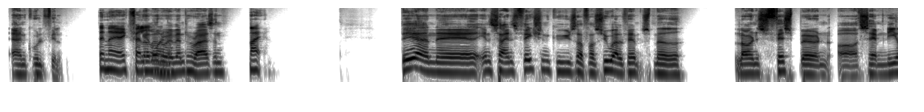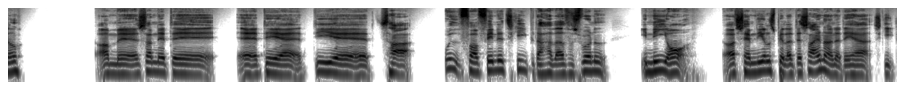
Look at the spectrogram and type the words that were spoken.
er en kultfilm. Den er jeg ikke faldet Kender over du endnu. Event Horizon? Nej. Det er en, øh, en science fiction gyser fra 97 med Lawrence Fishburne og Sam Neill. Om øh, sådan et... Øh, øh, det er, de øh, tager ud for at finde et skib, der har været forsvundet i ni år. Og Sam Neill spiller designeren af det her skib.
